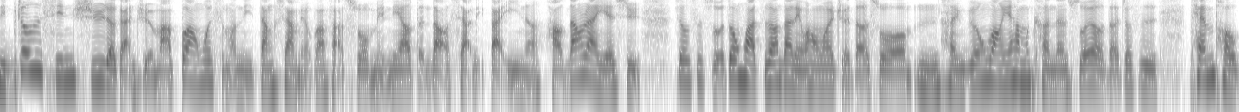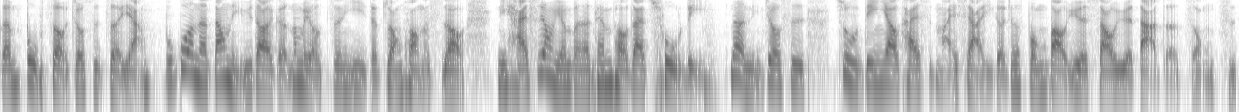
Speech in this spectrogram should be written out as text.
你不就是心虚的感觉吗？不然为什么你当下没有办法说明？你要等到下礼拜一呢？好，当然，也许就是说中华职棒大联盟会觉得说，嗯，很冤枉，因为他们可能所有的就是 tempo 跟步骤就是这样。不过呢，当你遇到一个那么有争议的状况的时候，你还是用原本的 tempo 在处理，那你就是注定要开始埋下一个就是风暴越烧越大的种子。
